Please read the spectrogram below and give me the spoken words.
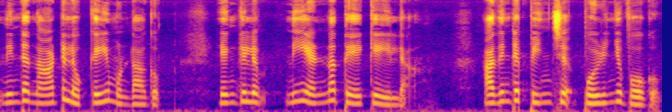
നിന്റെ നാട്ടിലൊക്കെയും ഉണ്ടാകും. എങ്കിലും നീ എണ്ണ തേക്കയില്ല. അതിന്റെ പിഞ്ച് പൊഴിഞ്ഞു പോകും.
